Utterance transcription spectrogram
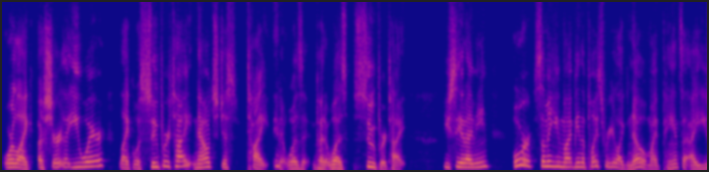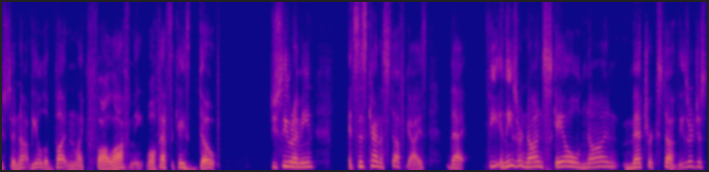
Or like a shirt that you wear like was super tight, now it's just tight and it wasn't, but it was super tight. You see what I mean? Or some of you might be in the place where you're like, no, my pants I used to not be able to button like fall off me. Well, if that's the case, dope. Do you see what I mean? It's this kind of stuff, guys, that the and these are non-scale, non-metric stuff. These are just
